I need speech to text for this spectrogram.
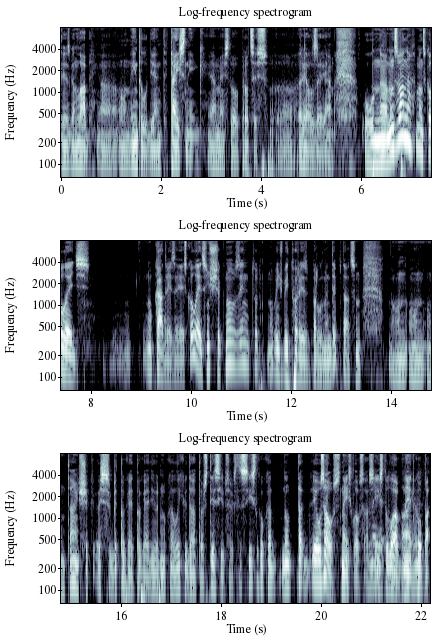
diezgan labi uh, un inteliģenti, taisnīgi ja, mēs to procesu uh, realizējām. Un uh, man zvana mans kolēģis nu, kādreizējais kolēģis, viņš saka, nu, zini, tur, nu, viņš bija toreiz parlamenta deputāts, un, un, un, un tā viņš saka, es saku, bet pagaidi, pagaidi, ir, nu, kā likvidātors tiesības raksts, tas īsti kaut kā, nu, tā jau uz auss neizklausās neiet īsti kopā, labi, neiet kopā.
